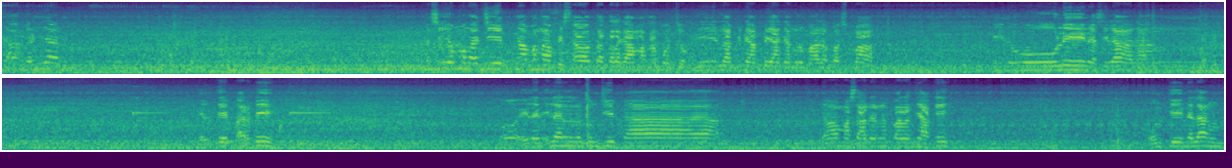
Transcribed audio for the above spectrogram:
Yan, ganyan. Kasi yung mga jeep nga, mga fish out na talaga makabotsok, hindi nila pinapayagang lumalabas pa. Pinuhuli na sila ng LTFRB. O, ilan-ilan na lang itong jeep na namamasada ng Paranaque. Unti na lang.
